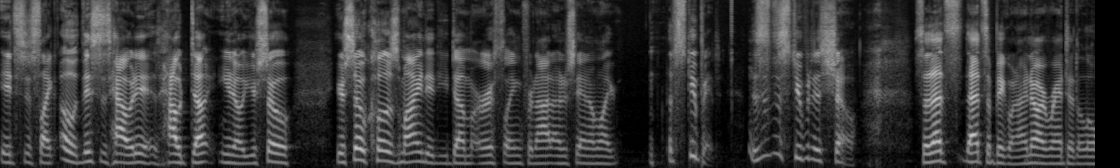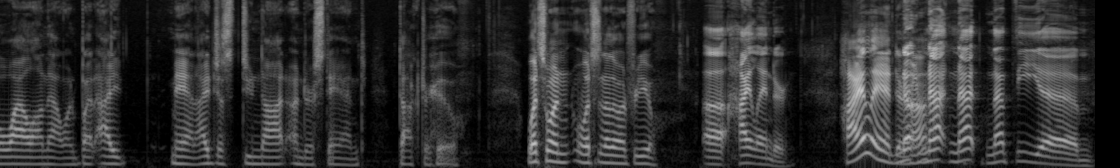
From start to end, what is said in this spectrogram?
it's just like, oh, this is how it is. How dumb, you know? You're so you're so close minded, you dumb Earthling, for not understanding. I'm like, that's stupid. This is the stupidest show. So that's that's a big one. I know I ranted a little while on that one, but I, man, I just do not understand Doctor Who. What's one? What's another one for you? Uh, Highlander. Highlander. No, huh? not not not the um,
